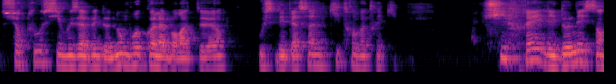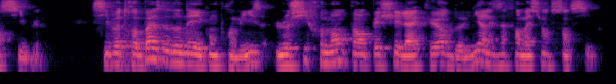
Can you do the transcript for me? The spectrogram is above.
surtout si vous avez de nombreux collaborateurs ou si des personnes quittent votre équipe. Chiffrez les données sensibles. Si votre base de données est compromise, le chiffrement peut empêcher les hackers de lire les informations sensibles.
